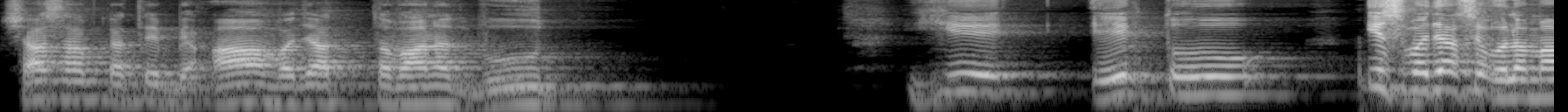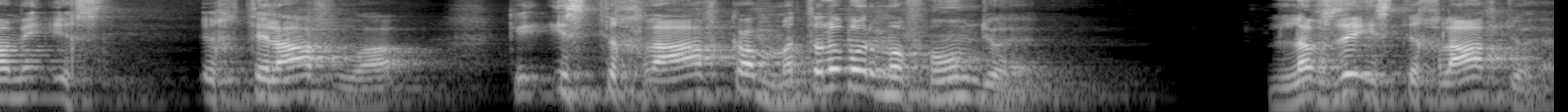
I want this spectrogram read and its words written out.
شاہ صاحب کہتے بے عام وجہ توانت بود یہ ایک تو اس وجہ سے علماء میں اختلاف ہوا کہ استخلاف کا مطلب اور مفہوم جو ہے، لفظ استخلاف جو ہے،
